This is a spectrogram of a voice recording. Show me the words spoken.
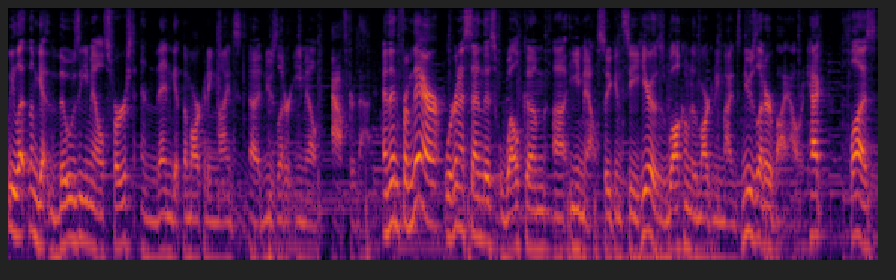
we let them get those emails first and then get the Marketing Minds uh, newsletter email after that. And then from there, we're gonna send this welcome uh, email. So you can see here, this is welcome to the Marketing Minds newsletter by Aleric Heck plus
